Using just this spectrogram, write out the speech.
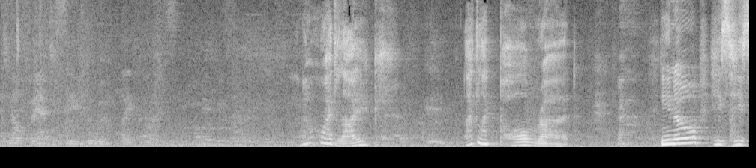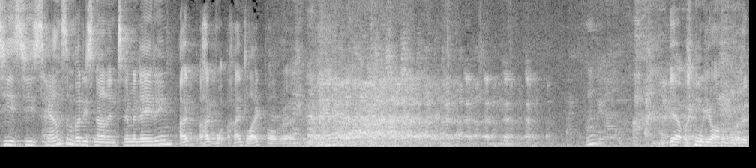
Ideal fantasy, who would play first? You know who I'd like? I'd like Paul Rudd. You know, he's, he's, he's, he's handsome, but he's not intimidating. I'd, I'd, I'd like Paul Rudd. Yeah, we all would.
